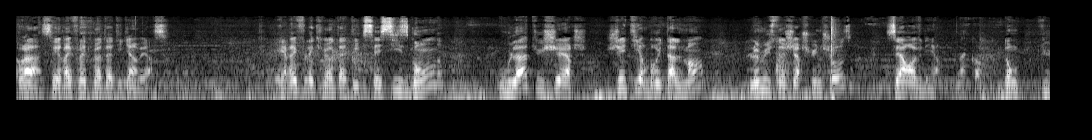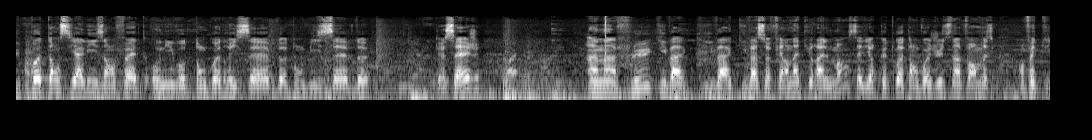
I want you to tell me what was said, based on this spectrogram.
Voilà, c'est réflexe myotatique inverse. Et réflexe myotatique, c'est 6 secondes où là, tu cherches, j'étire brutalement, le muscle ne cherche qu'une chose, c'est à revenir. D'accord. Donc tu potentialises en fait au niveau de ton quadriceps, de ton biceps, de que sais-je, un influx qui va, qui, va, qui va se faire naturellement, c'est-à-dire que toi tu envoies juste l'information. En fait, tu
